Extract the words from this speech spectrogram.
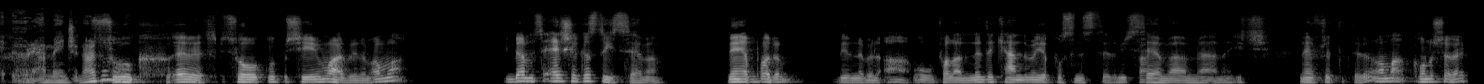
E, öğrenmeyince nereden olur? Soğuk evet bir soğukluk bir şeyim var benim ama ben mesela el şakası da hiç sevmem. Ne yaparım? Birine böyle aa o falan ne de kendime yapılsın isterim. Hiç Ben- sevmem yani. Hiç nefret ederim ama konuşarak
